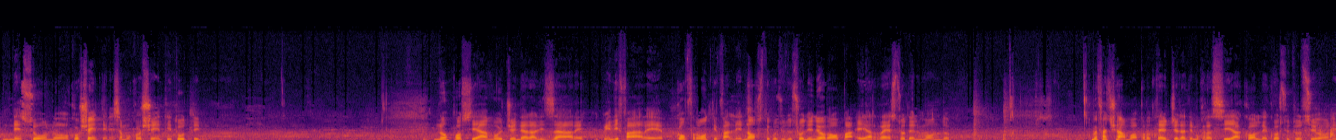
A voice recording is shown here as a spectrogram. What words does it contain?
Ne sono coscienti, ne siamo coscienti tutti non possiamo generalizzare e quindi fare confronti fra le nostre Costituzioni in Europa e il resto del mondo. Come facciamo a proteggere la democrazia con le Costituzioni?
